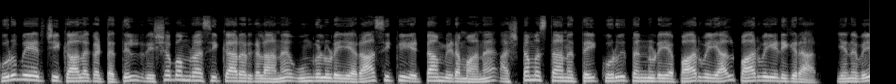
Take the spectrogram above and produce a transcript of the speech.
குருபெயர்ச்சி காலகட்டத்தில் ரிஷபம் ராசிக்காரர்களான உங்களுடைய ராசிக்கு எட்டாம் இடமான அஷ்டமஸ்தானத்தை குரு தன்னுடைய பார்வையால் பார்வையிடுகிறார். எனவே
